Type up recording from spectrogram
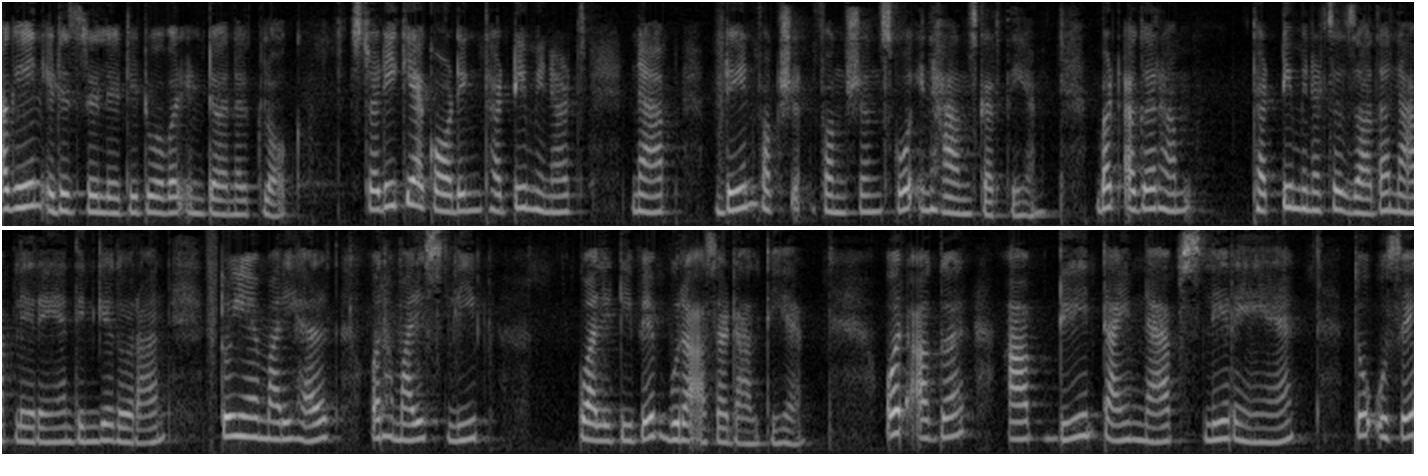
Again it is related to our internal clock study के according 30 minutes nap brain function functions को इन्हांस करती है. बट अगर हम 30 मिनट से ज़्यादा नैप ले रहे हैं दिन के दौरान तो ये हमारी हेल्थ और हमारी स्लीप क्वालिटी पे बुरा असर डालती है। और अगर आप डे टाइम नैप्स ले रहे हैं तो उसे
